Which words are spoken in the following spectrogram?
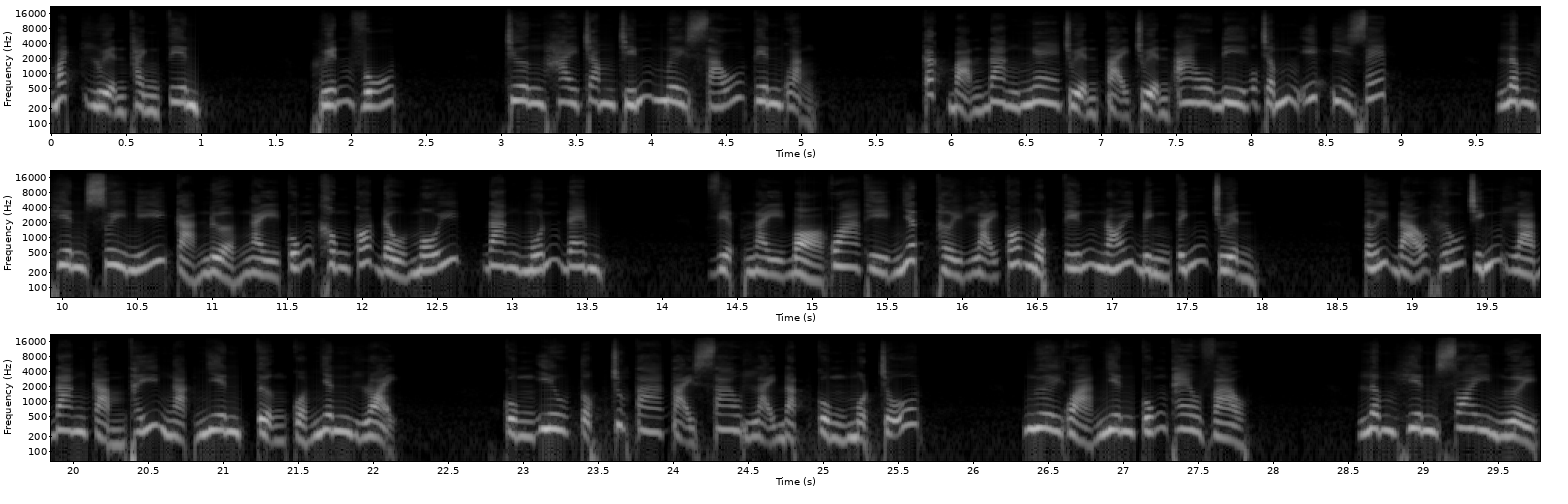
Bách luyện thành tiên. Huyến Vũ. Chương 296 Tiên Quảng. Các bạn đang nghe truyện tại truyện Audi.xyz. Lâm Hiên suy nghĩ cả nửa ngày cũng không có đầu mối, đang muốn đem. Việc này bỏ qua thì nhất thời lại có một tiếng nói bình tĩnh truyền. Tới đảo hữu chính là đang cảm thấy ngạc nhiên tượng của nhân loại. Cùng yêu tục chúng ta tại sao lại đặt cùng một chỗ. Ngươi quả nhiên cũng theo vào. Lâm Hiên xoay người,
